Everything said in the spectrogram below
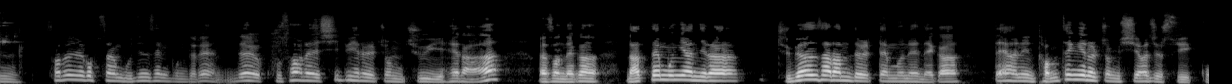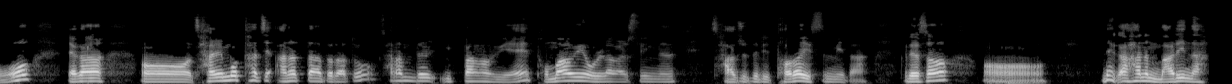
음, 37살 무진생 분들은 늘 구설의 시비를 좀 주의해라. 그래서 내가 나 때문이 아니라 주변 사람들 때문에 내가 때 아닌 덤탱이를 좀 씌워줄 수 있고 내가 어, 잘못하지 않았다 하더라도 사람들 입방아 위에 도마 위에 올라갈 수 있는 사주들이 덜어 있습니다. 그래서 어, 내가 하는 말이나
